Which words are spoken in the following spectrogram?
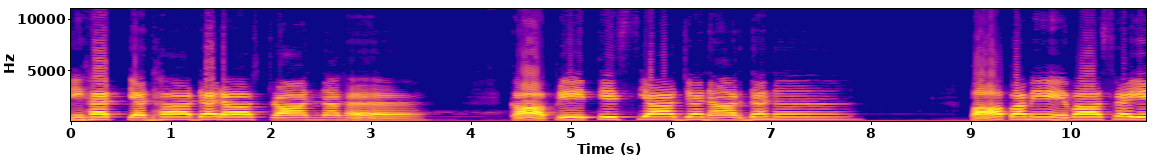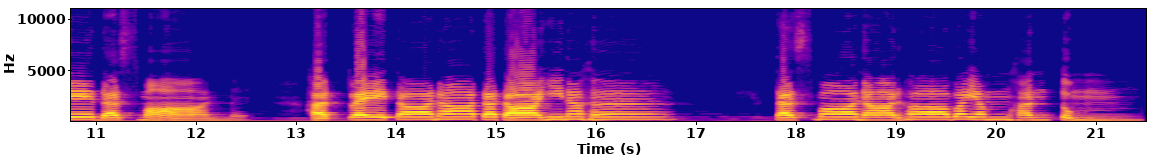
निहत्य धादराष्ट्रान्नः का जनार्दन? पापमेवाश्रयेदस्मान् हत्वैतानाततायिनः तस्मानार्हा वयं हन्तुम्।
